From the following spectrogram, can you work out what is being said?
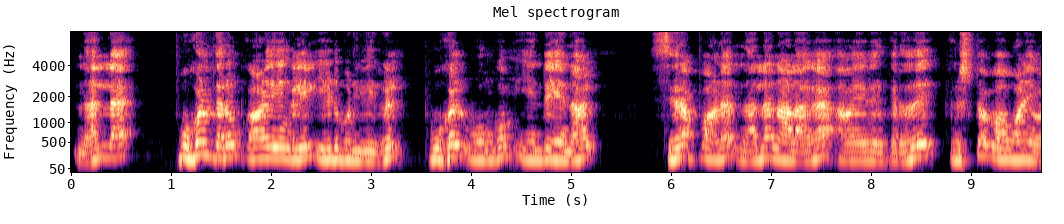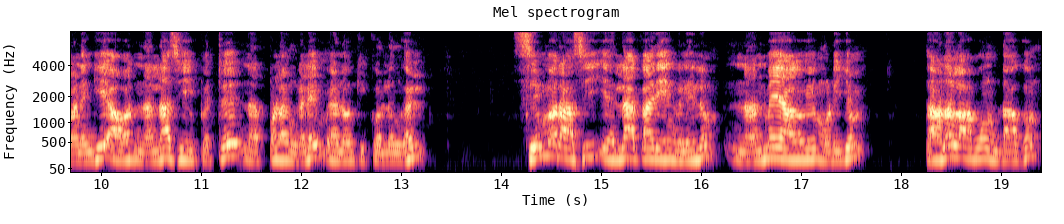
நல்ல புகழ் தரும் காரியங்களில் ஈடுபடுவீர்கள். புகழ் ஓங்கும். இன்றைய நாள் சிறப்பான நல்ல நாளாக அமைவிருக்கிறது கிருஷ்ண பகவானை வணங்கி அவர் நல்லாசியை பெற்று நற்பலன்களை மேலோக்கி கொள்ளுங்கள். சிம்ம ராசி எல்லா காரியங்களிலும் நன்மையாகவே முடியும். தன லாபம் உண்டாகும்.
